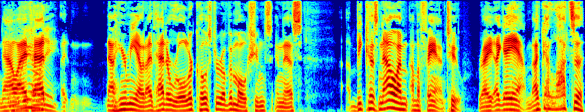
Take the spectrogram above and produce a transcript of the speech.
Now, I've had, Really? Now hear me out. I've had a roller coaster of emotions in this uh, because now I'm, I'm a fan too, right? Like I am. I've got lots of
